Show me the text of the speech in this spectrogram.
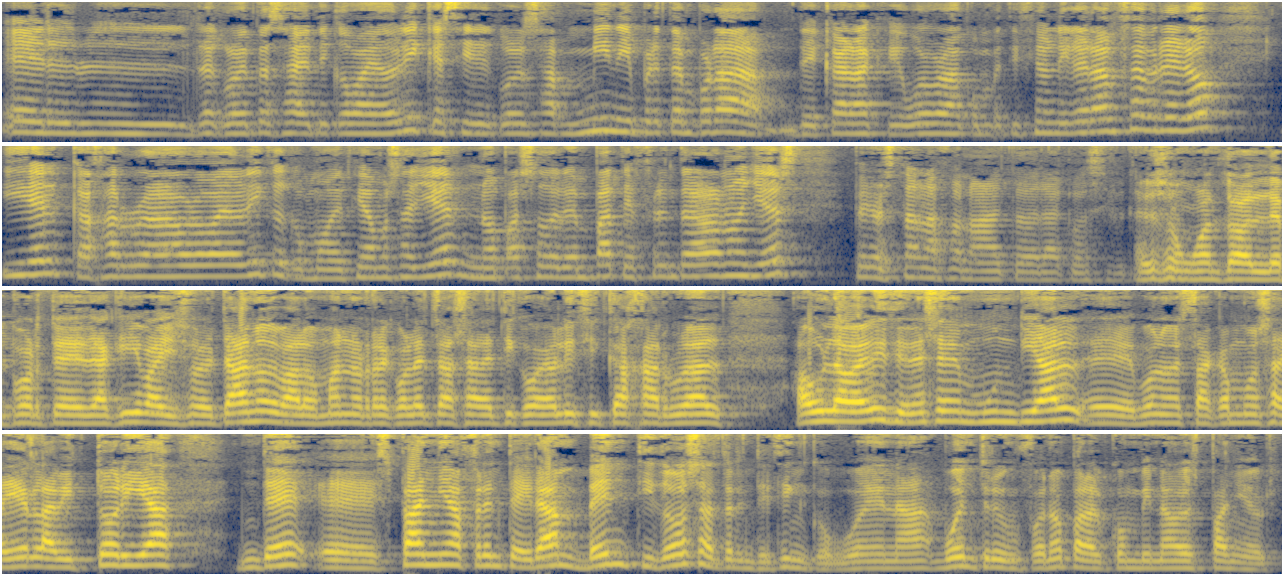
El Recoletas Atlético Valladolid, que sigue con esa mini pretemporada de cara a que vuelva a la competición liguera en febrero, y el Caja Rural Valladolid, que como decíamos ayer, no pasó del empate frente a la Noyers, pero está en la zona alta de la clasificación. Eso en cuanto al deporte de aquí, vallisoletano, de balonmano, Recoletas Atlético Valladolid y Caja Rural Aula Valladolid. En ese mundial, eh, bueno, destacamos ayer la victoria de eh, España frente a Irán, 22 a 35. Buena, buen triunfo, ¿no?, para el combinado español.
